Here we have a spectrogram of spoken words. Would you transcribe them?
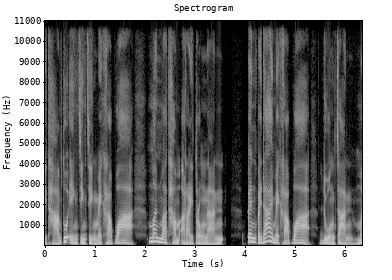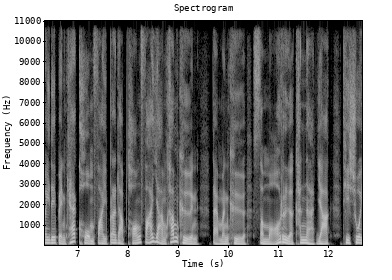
ยถามตัวเองจริงๆไหมครับว่า มันมาทำอะไรตรงนั้น เป็นไปได้ไหมครับว่า ดวงจันทร์ไม่ได้เป็นแค่โคมไฟประดับท้องฟ้ายามค่ำคืน แต่มันคือสมอเรือขนาดยักษ์ที่ช่วย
